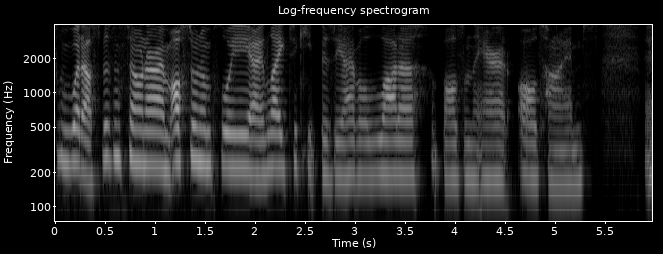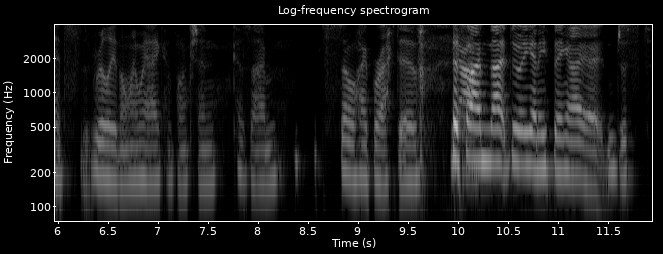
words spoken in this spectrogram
what else? Business owner. I'm also an employee. I like to keep busy. I have a lot of balls in the air at all times. It's really the only way I can function because I'm so hyperactive. if I'm not doing anything, I am just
